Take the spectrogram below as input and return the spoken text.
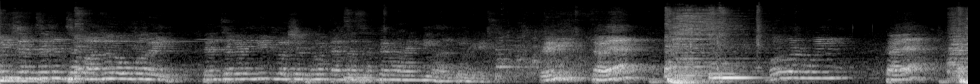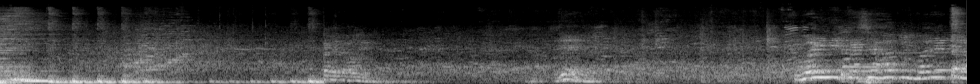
मी ज्यांच्या ज्यांच्या बाजूला उभं राहील त्यांच्याकडे नीट लक्ष ठेवा त्यांचा सत्यनारायण मी घालतो रेडी तळ्यात. மறுட்ட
